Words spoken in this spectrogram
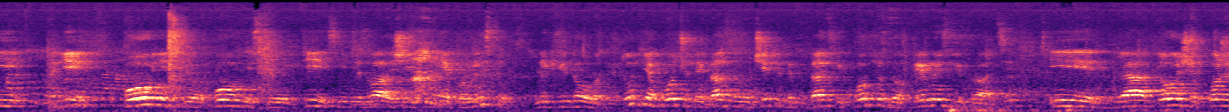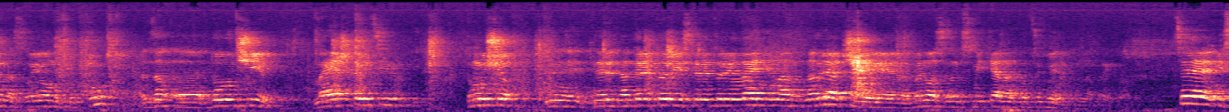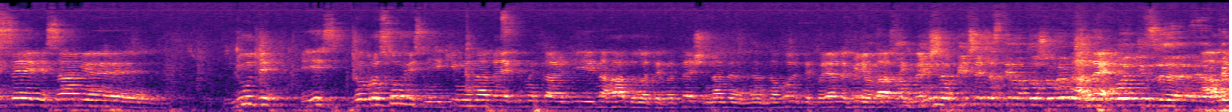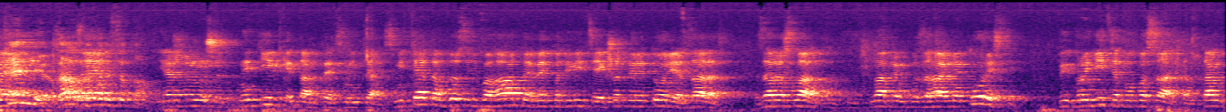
І тоді повністю, повністю ті сміттєзвалища, які є по місту, ліквідовувати. Тут я хочу якраз долучити депутатський корпус до активної співпраці і для того, щоб кожен на своєму кутку за- е, долучив мешканців, тому що на території з території Леніна навряд чи виносили б сміття на Коцюбинку, наприклад. Це місцеві самі люди, є добросовісні, яким не треба, як вони кажуть, і нагадувати про те, що треба наводити порядок біля власних домівок. Більша частина того, що вивезли Але- із Але- пекельні, зараз знаходиться там. Я ж кажу, що не тільки там те сміття. Сміття там досить багато. І ви подивіться, якщо територія зараз заросла в напрямку загальної користі, пройдіться по посадкам, там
